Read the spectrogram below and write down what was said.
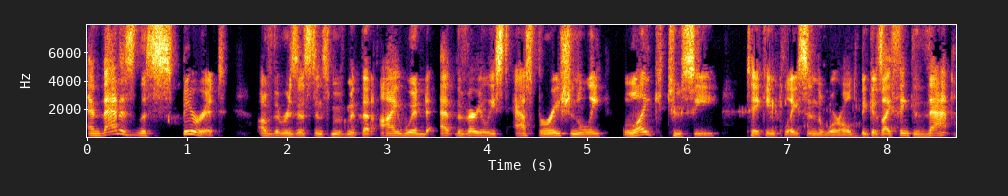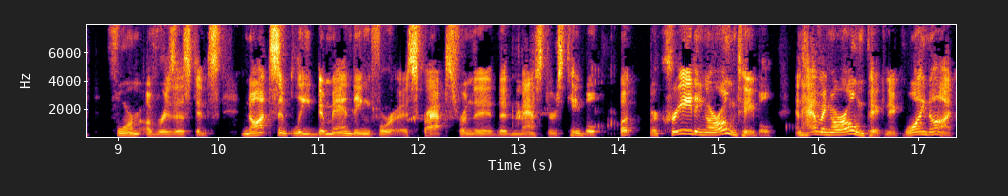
And that is the spirit of the resistance movement that I would, at the very least, aspirationally like to see taking place in the world, because I think that form of resistance, not simply demanding for uh, scraps from the, the master's table, but for creating our own table and having our own picnic. Why not?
